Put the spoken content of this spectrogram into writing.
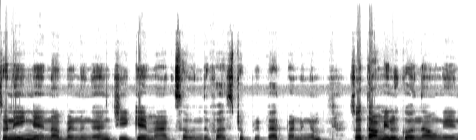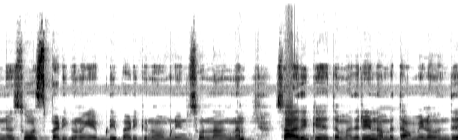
ஸோ நீங்கள் என்ன பண்ணுங்கள் ஜிகே மேக்ஸை வந்து ஃபஸ்ட்டு ப்ரிப்பேர் பண்ணுங்கள் ஸோ தமிழுக்கு வந்து அவங்க என்ன சோர்ஸ் படிக்கணும் எப்படி படிக்கணும் அப்படின்னு சொன்னாங்கன்னா ஸோ அதுக்கேற்ற மாதிரி நம்ம தமிழை வந்து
